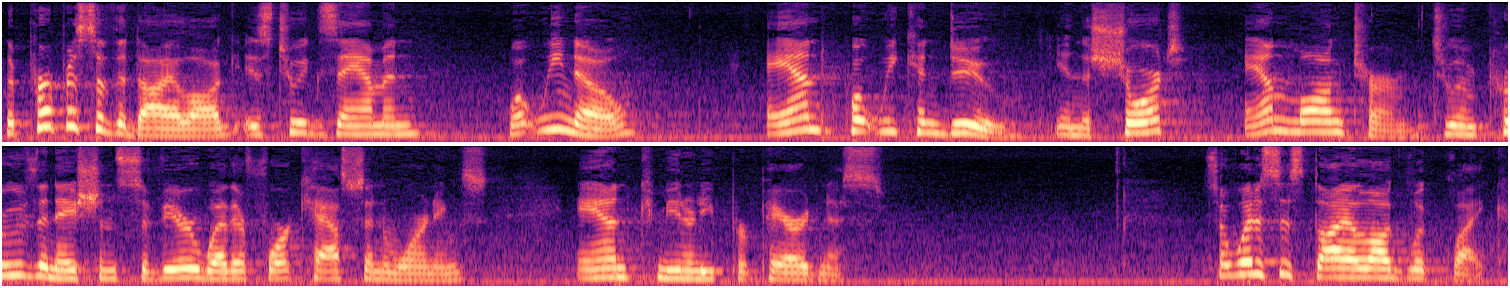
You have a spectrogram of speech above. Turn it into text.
The purpose of the dialogue is to examine what we know and what we can do in the short and long term to improve the nation's severe weather forecasts and warnings and community preparedness. So what does this dialogue look like?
